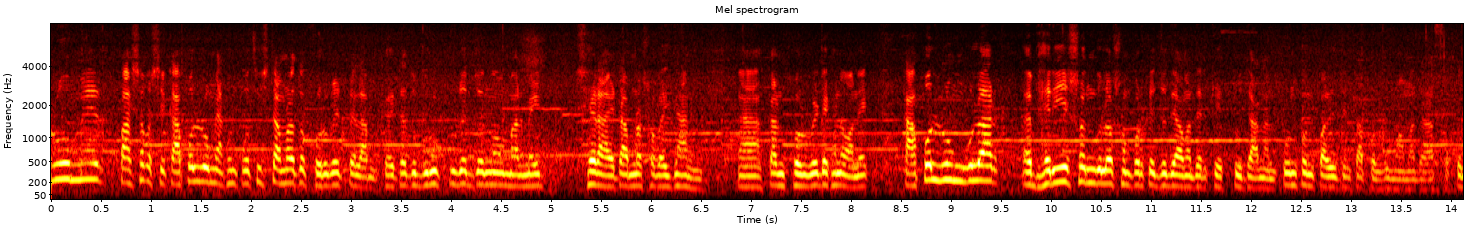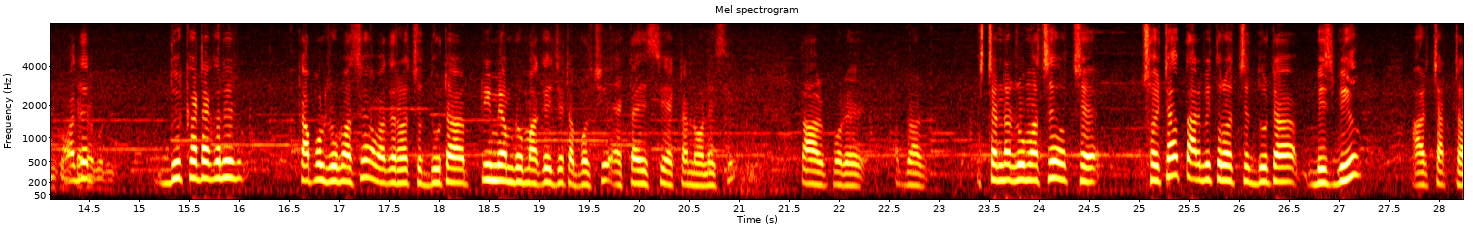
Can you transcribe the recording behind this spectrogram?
রুমের পাশাপাশি কাপল রুম এখন পঁচিশটা আমরা তো ফোর বেড পেলাম। এটা তো গ্রুপ ট্যুরের জন্য মারমেড সেরা এটা আমরা সবাই জানি। কারণ ফোর বেড এখানে অনেক। কাপল রুমগুলোর ভেরিয়েশনগুলো সম্পর্কে যদি আমাদেরকে একটু জানান কোন কোন কোয়ালিটির কাপল রুম আমাদের আছে কোন কোন আমাদের- ক্যাটাগরি দুই ক্যাটাগরির কাপল রুম আছে আমাদের হচ্ছে দুটা প্রিমিয়াম রুম আগে যেটা বলছি একটা এসি একটা নন এসি তারপরে আপনার স্ট্যান্ডার্ড রুম আছে হচ্ছে ছয়টা তার ভিতরে হচ্ছে দুটা বিচ ভিউ আর চারটা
